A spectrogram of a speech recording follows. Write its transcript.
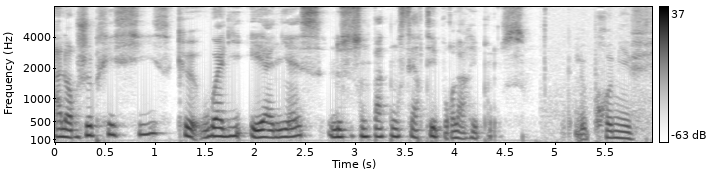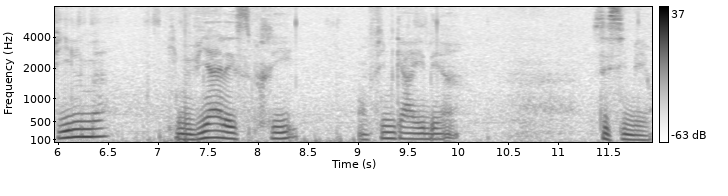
alors je précise que Wally et Agnès ne se sont pas concertés pour la réponse. Le premier film qui me vient à l'esprit en film caribéen, c'est Siméon.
